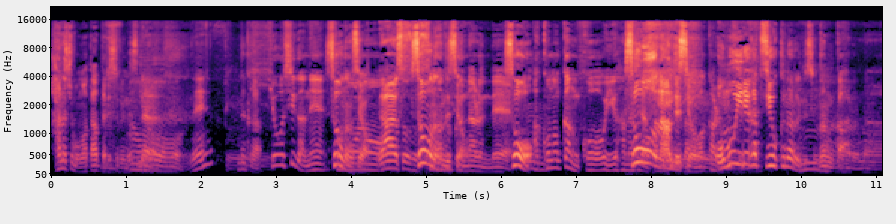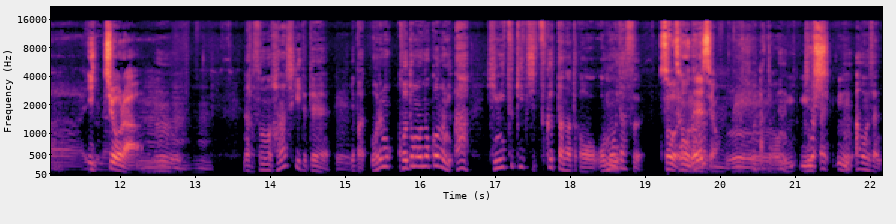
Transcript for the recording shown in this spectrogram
話もまたあったりするんですね、ね。なんか表紙がねそうなんですよ。あーそうそうそう。なんですよ。になるんでそう。あこの間こういう話だったそうなんですよ。わかる思い入れが強くなるんですよ、なんあかるな。一丁羅、なんかその話聞いてて、やっぱ俺も子供の頃にあ秘密基地作ったんだとかを思い出す、そうだよねそうなんですよ。うん。あと、うん。虫、うんうん。あごめんなさい。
